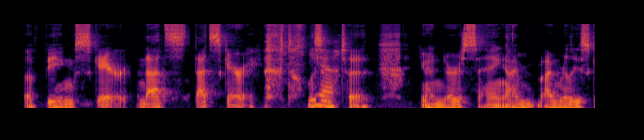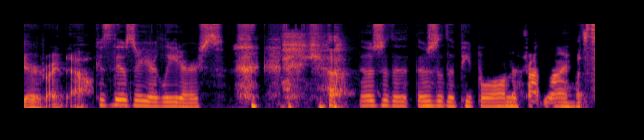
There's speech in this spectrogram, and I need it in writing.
of being scared, and that's that's scary to listen Yeah. to you know, nurse saying, "I'm I'm really scared right now." Because those are your leaders. yeah, Those are the those are the people on the front line. that's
